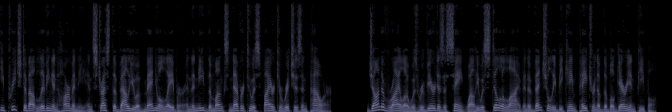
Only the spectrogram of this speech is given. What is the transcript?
He preached about living in harmony and stressed the value of manual labor and the need the monks never to aspire to riches and power. John of Rila was revered as a saint while he was still alive and eventually became patron of the Bulgarian people.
